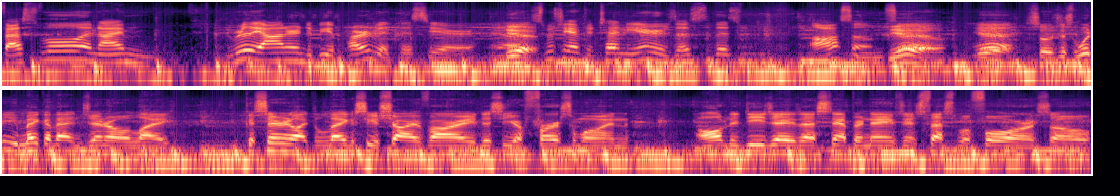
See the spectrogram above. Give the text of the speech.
festival, and I'm really honored to be a part of it this year. You know, yeah, especially after 10 years. That's that's awesome. So, yeah, yeah, yeah. So just what do you make of that in general? Like considering like the legacy of Charivari, this is your first one all the DJs that stamped their names in this festival before. So,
